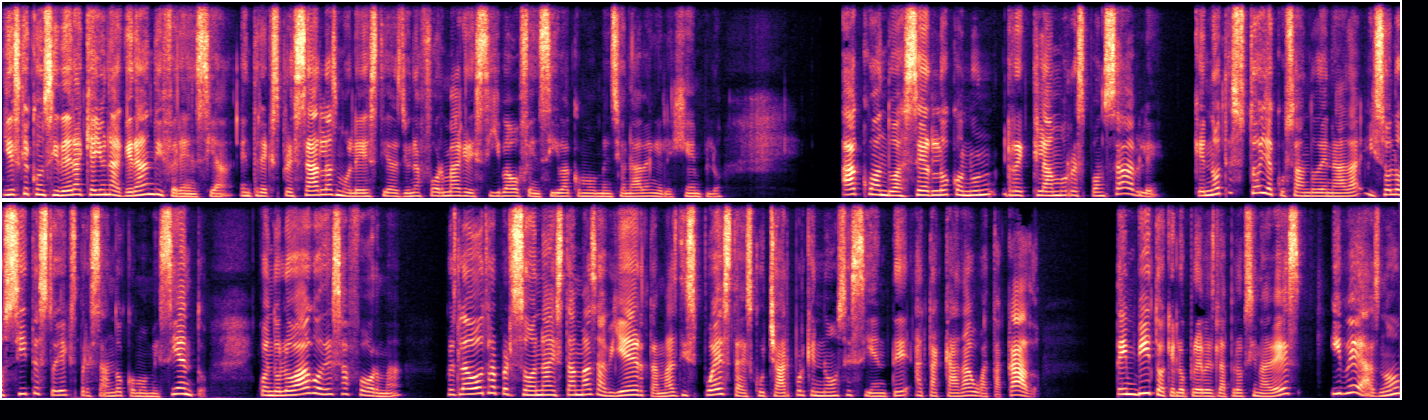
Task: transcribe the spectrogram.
Y es que considera que hay una gran diferencia entre expresar las molestias de una forma agresiva, ofensiva, como mencionaba en el ejemplo, a cuando hacerlo con un reclamo responsable, que no te estoy acusando de nada y solo sí te estoy expresando cómo me siento. Cuando lo hago de esa forma, pues la otra persona está más abierta, más dispuesta a escuchar porque no se siente atacada o atacado. Te invito a que lo pruebes la próxima vez y veas, ¿no?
